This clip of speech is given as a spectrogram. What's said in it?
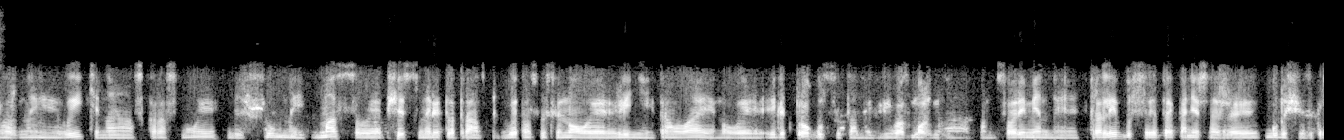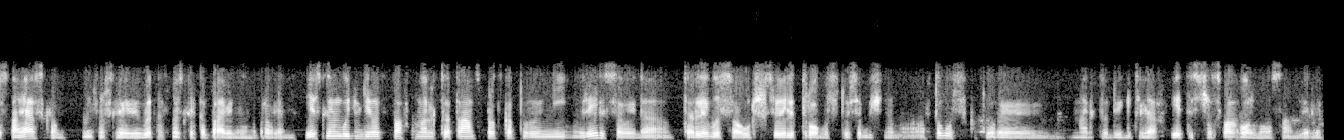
Должны выйти на скоростной, бесшумный, массовый общественный электротранспорт. В этом смысле новые линии трамваи, новые электробусы там, или, возможно, там, современные троллейбусы, это, конечно же, будущее за Красноярском. Ну, в, смысле, в этом смысле это правильное направление. Если мы будем делать ставку на электротранспорт, который не рельсовый, да, троллейбус, а лучше всего электробус, то есть обычно автобус, который на электродвигателях, и это сейчас возможно на самом деле,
